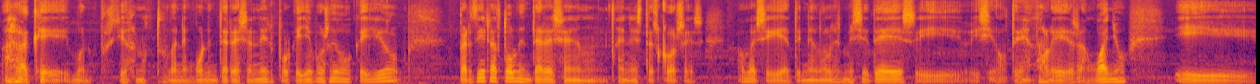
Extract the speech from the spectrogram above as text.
a la que bueno pues yo no tuve ningún interés en ir porque yo os digo que yo perdiera todo el interés en, en estas cosas. Hombre seguía teniéndoles mis ideas y, y sigo teniéndoles anguaño y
